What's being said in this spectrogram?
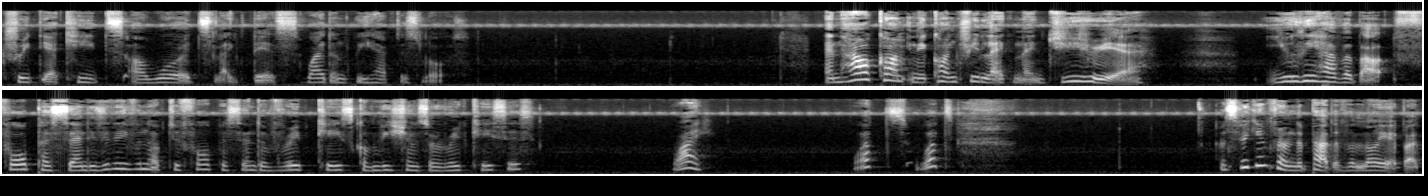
treat their kids or words like this? Why don't we have these laws? And how come in a country like Nigeria, you only have about 4%, is it even up to 4% of rape case convictions or rape cases? Why? What? What? I'm speaking from the part of a lawyer, but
